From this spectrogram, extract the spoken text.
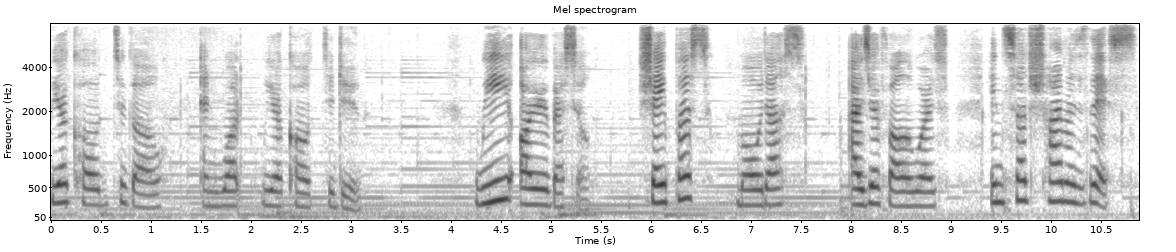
we are called to go and what we are called to do. We are your vessel. Shape us, mold us as your followers in such time as this.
